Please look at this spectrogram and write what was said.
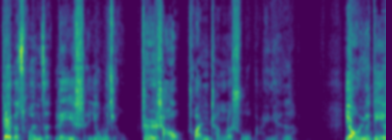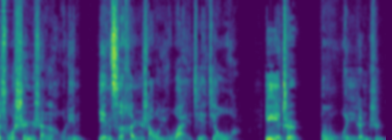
这个村子历史悠久。至少传承了数百年了。由于地处深山老林，因此很少与外界交往，一直不为人知。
